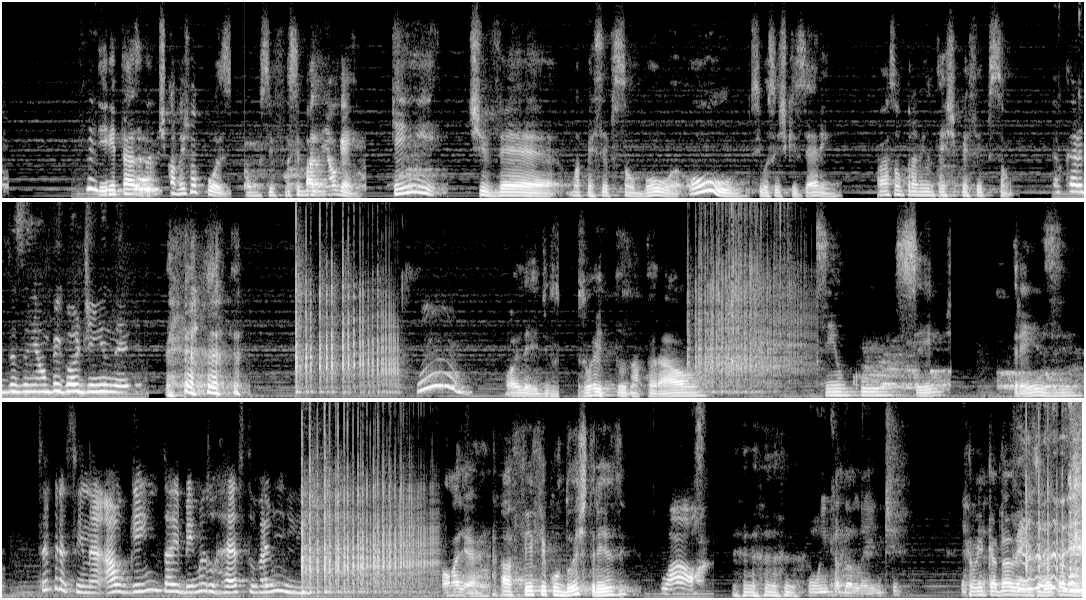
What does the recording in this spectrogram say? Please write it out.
Ele tá com a mesma pose, como se fosse bater em alguém. Quem tiver uma percepção boa, ou se vocês quiserem, façam para mim um teste de percepção. Eu quero desenhar um bigodinho nele. hum. Olha aí, 18 natural, 5, 6, 13. Sempre assim, né? Alguém dá bem, mas o resto vai um lixo. Olha, a Fê fica com 2,13. Uau! Um em cada lente. Um em cada lente, exatamente.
